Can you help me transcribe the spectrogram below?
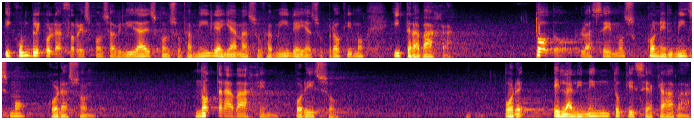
y cumple con las responsabilidades con su familia y ama a su familia y a su prójimo y trabaja. Todo lo hacemos con el mismo corazón. No trabajen por eso, por el alimento que se acaba,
